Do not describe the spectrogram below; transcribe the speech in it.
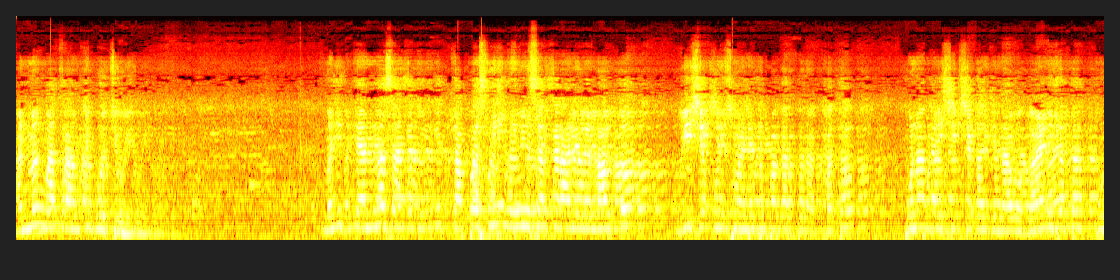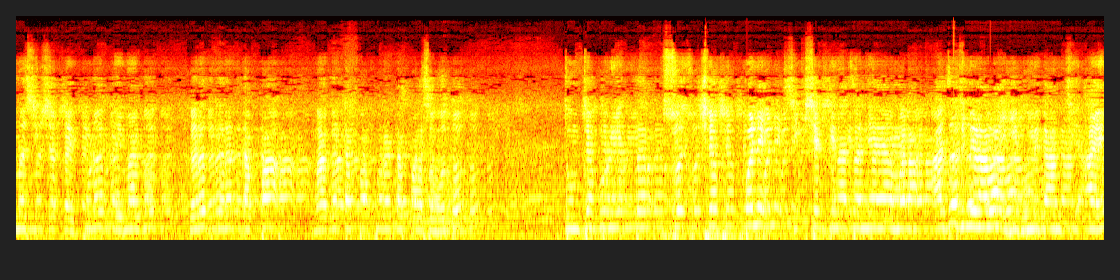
आणि मग मात्र आमची गोची होईल. म्हणजे त्यांना सांगत होते की तपासणी नवीन सरकार आलेलं लावतं वीस एकोणीस महिन्याचा पगार पुन्हा खातं पुन्हा काही शिक्षकांची नावं गाळली जातात पुन्हा शिक्षक काही पुढं काही मागं करत करत टप्पा मागं टप्पा पुढं टप्पा असं होतं. तुमच्याकडून एकतर स्वच्छपणे शिक्षक दिनाचा न्याय आम्हाला आजच मिळावा ही भूमिका आमची आहे.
